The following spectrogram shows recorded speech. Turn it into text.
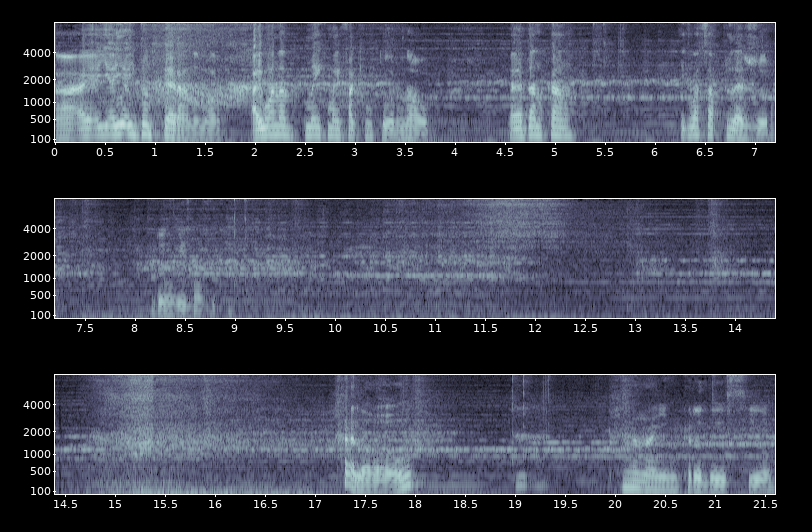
Uh, I, I, I don't care anymore. I wanna make my fucking tour, no. Uh, Duncan, it was a pleasure doing business with you. Hello. Can I introduce you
